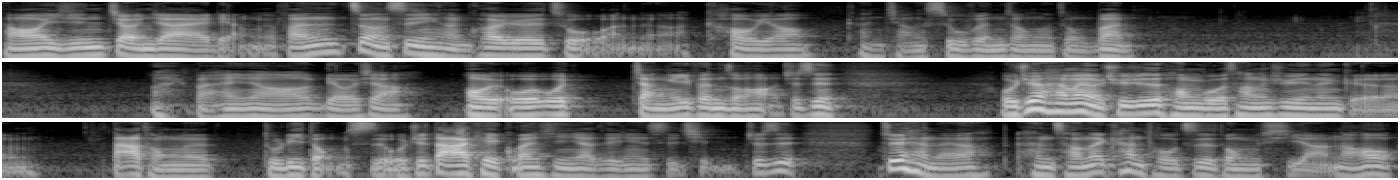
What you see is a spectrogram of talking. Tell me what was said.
然后已经叫人家来量了。反正这种事情很快就会做完了。靠腰，看讲十五分钟了，怎么办？哎，本来想要聊一下哦，我我讲一分钟哈，就是我觉得还蛮有趣，就是黄国昌去那个大同的。独立董事，我觉得大家可以关心一下这件事情。就是最近很难很常在看投资的东西啊。然后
